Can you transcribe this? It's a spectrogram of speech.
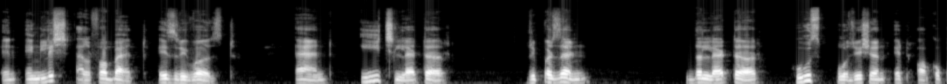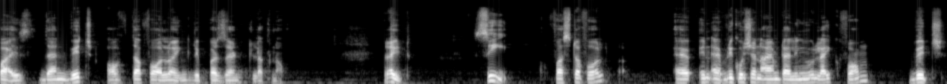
in English alphabet is reversed and each letter represent the letter whose position it occupies then which of the following represent Lucknow right see first of all in every question I am telling you like from which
